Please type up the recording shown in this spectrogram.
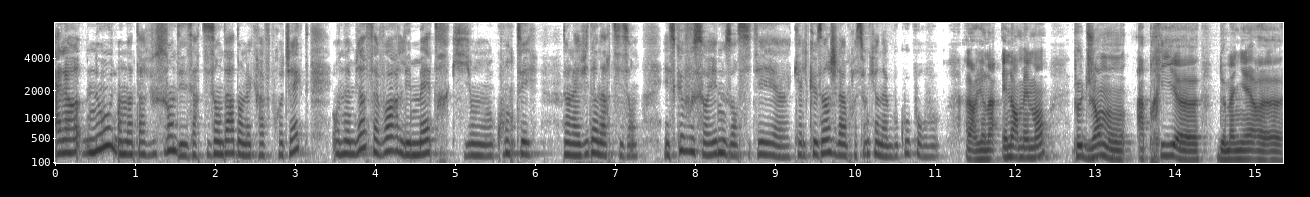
Alors, nous, on interviewe souvent des artisans d'art dans le Craft Project. On aime bien savoir les maîtres qui ont compté dans la vie d'un artisan. Est-ce que vous sauriez nous en citer euh, quelques-uns? J'ai l'impression qu'il y en a beaucoup pour vous. Alors, il y en a énormément. Peu de gens m'ont appris euh, de manière euh,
